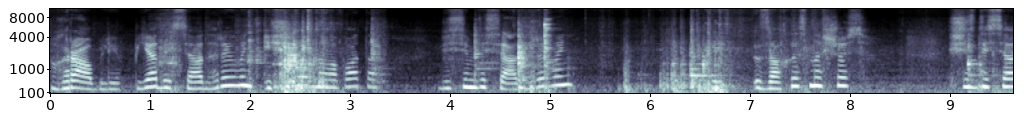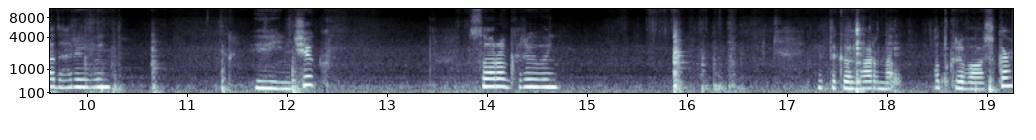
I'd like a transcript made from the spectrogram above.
Граблі 50 гривень. І ще одна лопата 80 гривень. Такий захист на щось 60 гривень. Вінчик 40 гривень. І така гарна відкривашка.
